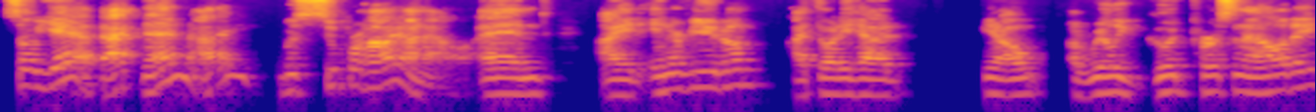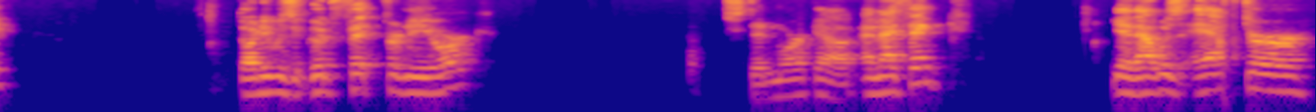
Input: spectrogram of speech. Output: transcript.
so yeah. Back then, I was super high on Al, and I had interviewed him. I thought he had, you know, a really good personality. Thought he was a good fit for New York. Just didn't work out, and I think yeah, that was after,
